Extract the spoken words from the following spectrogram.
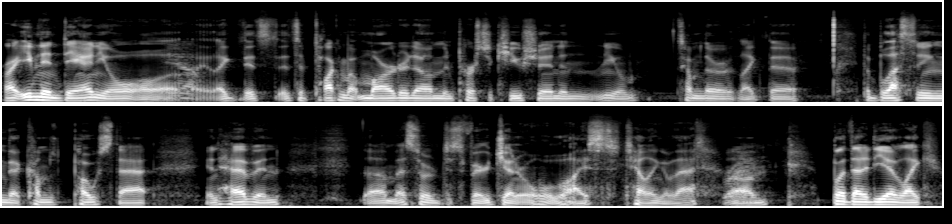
right? Even in Daniel, uh, like it's it's talking about martyrdom and persecution, and you know some of the like the the blessing that comes post that in heaven. Um, as sort of just very generalized telling of that. Right. Um, but that idea of like,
